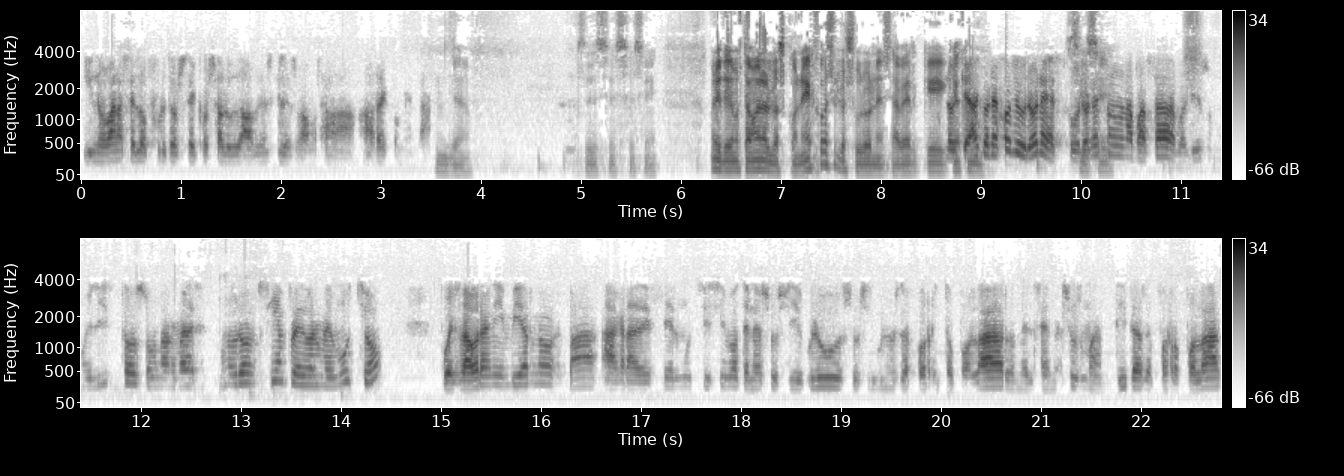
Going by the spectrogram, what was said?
y no van a ser los frutos secos saludables que les vamos a, a recomendar. Ya. Sí, sí, sí, sí. Bueno, y tenemos también los conejos y los hurones, a ver qué, Nos qué quedan hacemos. conejos y hurones. Hurones sí. son una pasada, porque ellos son muy listos, son animales... Un hurón siempre duerme mucho, pues ahora en invierno va a agradecer muchísimo tener sus iglús, sus iglús de forrito polar, donde él se, sus mantitas de forro polar,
